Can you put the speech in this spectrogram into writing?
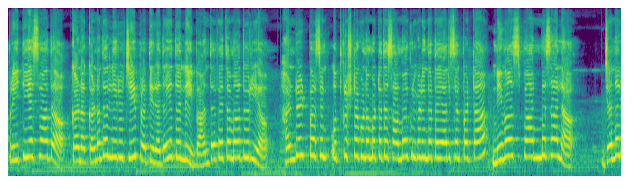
ಪ್ರೀತಿಯ ಸ್ವಾದ, ಕಣ ಕಣದಲ್ಲಿ ರುಚಿ, ಪ್ರತಿ ಹೃದಯದಲ್ಲಿ ಬಾಂಧವ್ಯದ ಮಾಧುರ್ಯ. ಹಂಡ್ರೆಡ್ ಪರ್ಸೆಂಟ್ ಉತ್ಕೃಷ್ಟ ಗುಣಮಟ್ಟದ ಸಾಮಗ್ರಿಗಳಿಂದ ತಯಾರಿಸಲ್ಪಟ್ಟ ನಿವಾಸ್ ಪಾನ್ ಮಸಾಲ. ಜನರ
